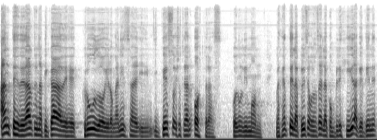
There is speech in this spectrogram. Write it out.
Antes de darte una picada de crudo y longaniza y, y queso, ellos te dan ostras con un limón. Imagínate la provincia de Buenos Aires, la complejidad que tiene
